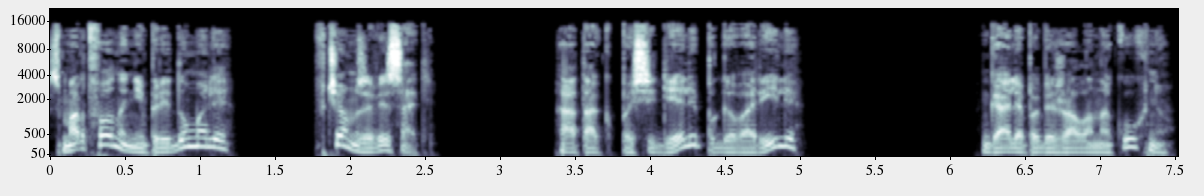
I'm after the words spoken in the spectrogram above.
смартфоны не придумали. В чем зависать? А так посидели, поговорили. Галя побежала на кухню,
